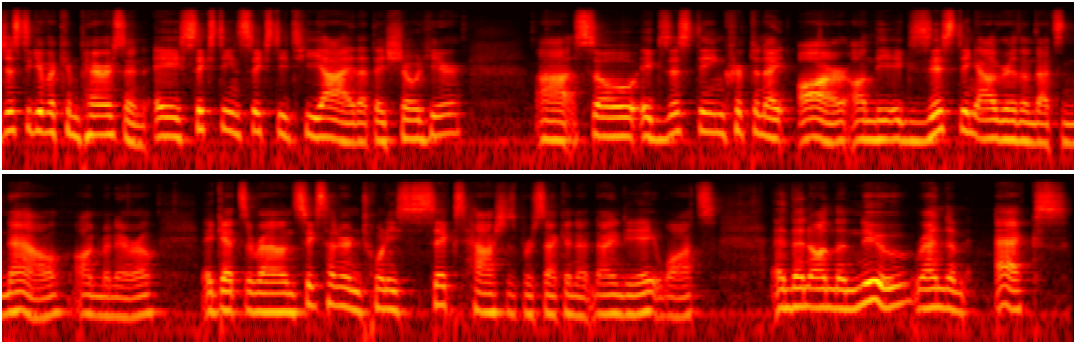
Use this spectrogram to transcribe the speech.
just to give a comparison, a 1660 Ti that they showed here uh, so existing CryptoNight R on the existing algorithm that's now on Monero, it gets around 626 hashes per second at 98 watts. And then on the new Random X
